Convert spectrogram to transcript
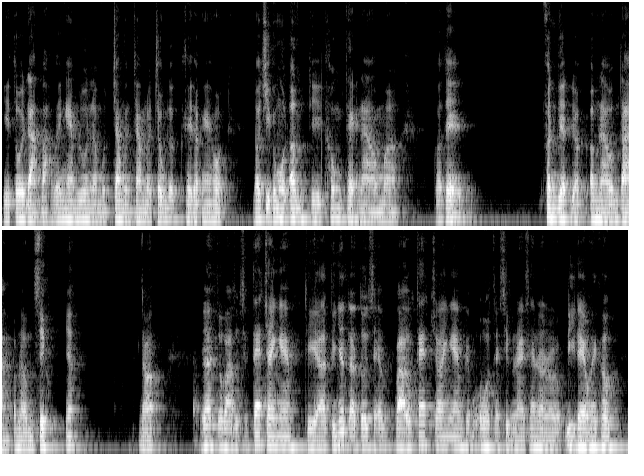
Thì tôi đảm bảo với anh em luôn là 100% là chống được thầy thợ nghe hột. Nó chỉ có một âm thì không thể nào mà có thể phân biệt được âm nào âm tài âm nào âm xỉu nhé đó đây tôi vào tôi sẽ test cho anh em. Thì uh, thứ nhất là tôi sẽ vào test cho anh em cái bộ hột tài xỉu này xem là nó đi đều hay không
